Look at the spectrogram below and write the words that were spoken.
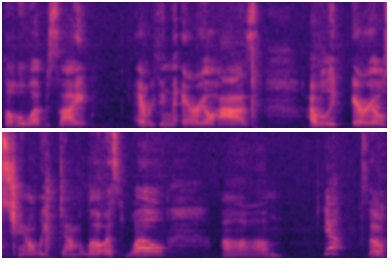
The whole website, everything that Ariel has. I will leave Ariel's channel link down below as well. Um, yeah, so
